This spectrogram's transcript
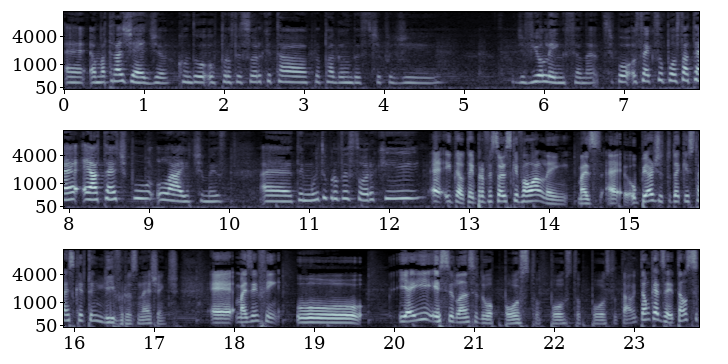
É, é uma tragédia quando o professor que está propagando esse tipo de, de violência, né? Tipo, o sexo oposto até é até tipo light, mas é, tem muito professor que. É, então, tem professores que vão além. Mas é, o pior de tudo é que isso está escrito em livros, né, gente? É, mas enfim, o. E aí, esse lance do oposto, oposto, oposto tal. Então, quer dizer, então se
